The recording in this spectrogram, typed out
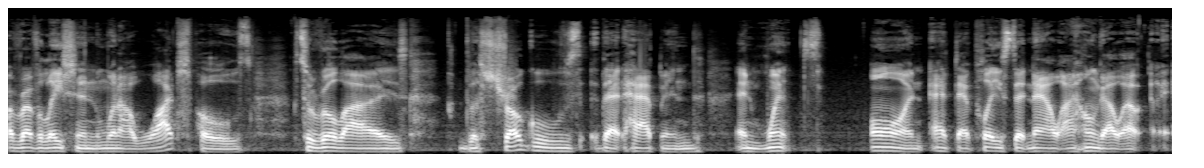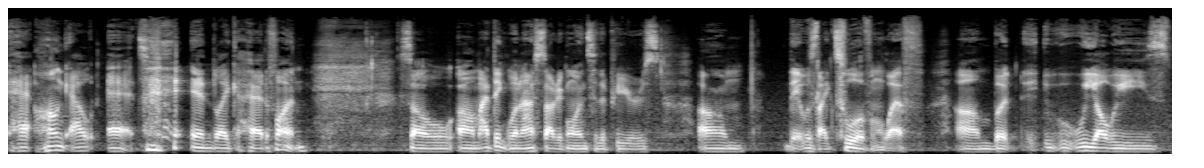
a revelation when I watched Pose to realize the struggles that happened and went on at that place that now I hung out, out hung out at and like had fun. So um, I think when I started going to the piers, um, there was like two of them left. Um, but we always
